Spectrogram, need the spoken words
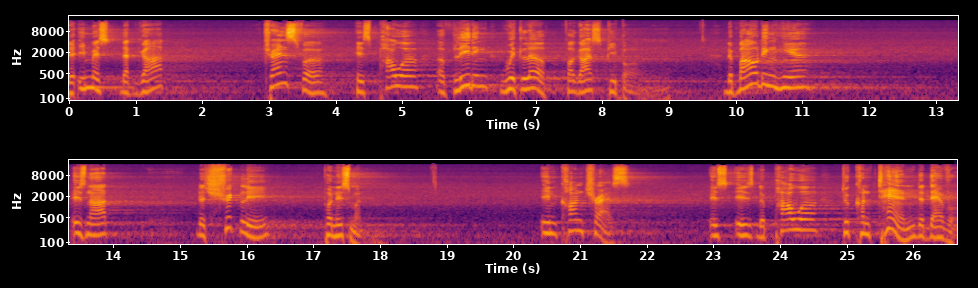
The image that God transfer his power of leading with love for God's people. The bounding here is not the strictly punishment. In contrast, is the power to contain the devil.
